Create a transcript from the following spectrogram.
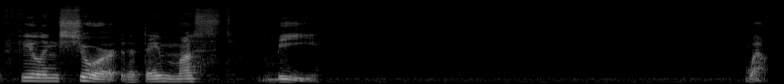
feeling sure that they must be. Well,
